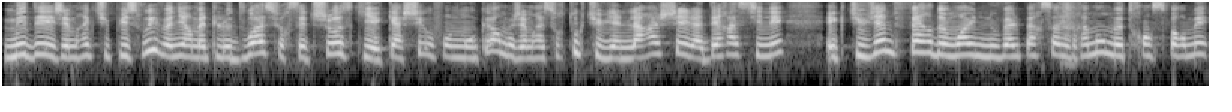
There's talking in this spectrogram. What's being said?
m'aider. J'aimerais que tu puisses, oui, venir mettre le doigt sur cette chose qui est cachée au fond de mon cœur, mais j'aimerais surtout que tu viennes l'arracher, la déraciner et que tu viennes faire de moi une nouvelle personne, vraiment me transformer.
